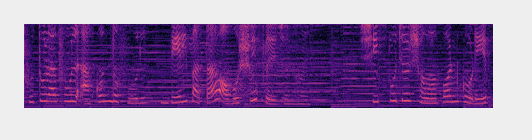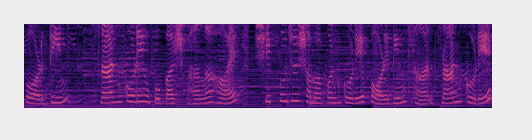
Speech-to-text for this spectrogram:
ধুতুরা ফুল, আকন্দ ফুল, বেলপাতা অবশ্যই প্রয়োজন হয়। শিব পুজোর সমাপন করে পরদিন স্নান করে উপবাস ভাঙা হয় শিব পুজো সমাপন করে পরের দিন স্নান করে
